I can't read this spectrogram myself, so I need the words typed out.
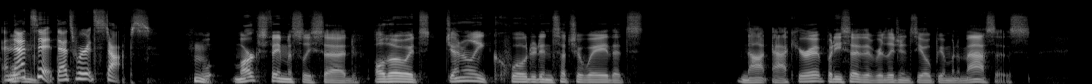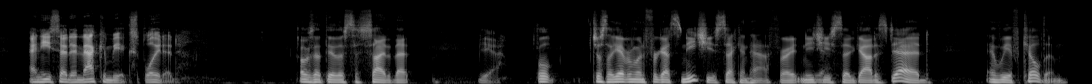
And Well, that's it. That's where it stops. Well, Marx famously said, although it's generally quoted in such a way that's not accurate, but he said that religion's the opium of the masses. And he said, and that can be exploited. oh, is that the other side of that? Yeah. Well, just like everyone forgets Nietzsche's second half, right? Nietzsche Yeah. said God is dead, and we have killed him.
